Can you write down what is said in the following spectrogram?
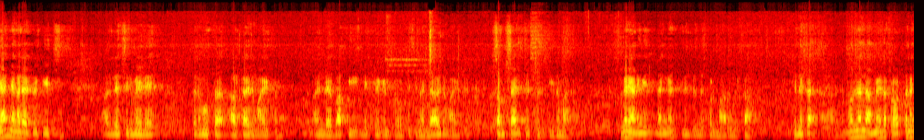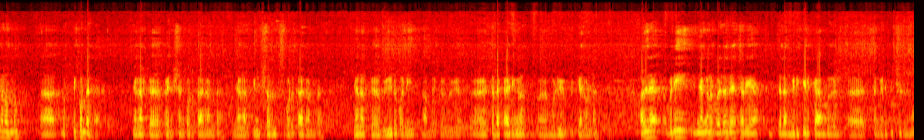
ഞാൻ ഞങ്ങളുടെ അഡ്വക്കേറ്റ്സ് അതിലെ സിനിമയിലെ തലമൂത്ത ആൾക്കാരുമായിട്ടും അതിന്റെ ബാക്കി മേഖലകളിൽ പ്രവർത്തിക്കുന്ന എല്ലാവരുമായിട്ട് സംസാരിച്ചെടുത്തൊരു തീരുമാനമാണ് അങ്ങനെയാണെങ്കിൽ ഞങ്ങൾ ഇതിൽ നിന്ന് ഇപ്പോൾ മാറി നിൽക്കാം. എന്നിട്ട് എന്ന് പറഞ്ഞാൽ അമ്മയുടെ പ്രവർത്തനങ്ങളൊന്നും നിർത്തിക്കൊണ്ടല്ല. ഞങ്ങൾക്ക് പെൻഷൻ കൊടുക്കാനുണ്ട് ഞങ്ങൾക്ക് ഇൻഷുറൻസ് കൊടുക്കാനുണ്ട് ഞങ്ങൾക്ക് വീട് പണി അമ്മയ്ക്ക് ചില കാര്യങ്ങൾ മുഴുവിപ്പിക്കാനുണ്ട്. അതിന് ഉപരി ഞങ്ങൾ വളരെ ചെറിയ ചില മെഡിക്കൽ ക്യാമ്പുകൾ സംഘടിപ്പിച്ചിരുന്നു.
